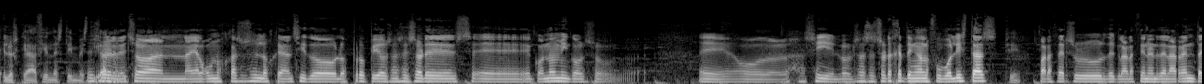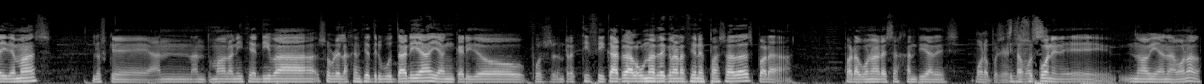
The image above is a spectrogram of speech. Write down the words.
en los que Hacienda está es, investigando. de hecho, hay algunos casos en los que han sido los propios asesores eh, económicos o, eh, o así, los asesores que tengan los futbolistas Sí. para hacer sus declaraciones de la renta y demás, los que han, han tomado la iniciativa sobre la agencia tributaria y han querido pues rectificar algunas declaraciones pasadas para para abonar esas cantidades. Bueno, pues Que estamos... se supone eh, no habían abonado.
